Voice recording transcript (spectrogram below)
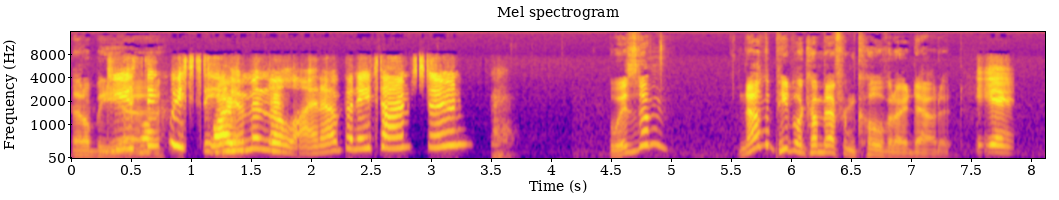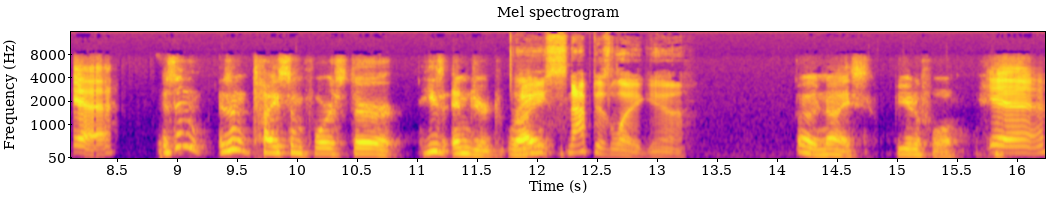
That'll be Do you uh, think we see why- him in the lineup anytime soon? wisdom. Now that people are coming back from COVID, I doubt it. Yeah. Yeah. Isn't isn't Tyson Foerster? He's injured, right? He snapped his leg. Yeah. Oh, nice, beautiful. Yeah.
